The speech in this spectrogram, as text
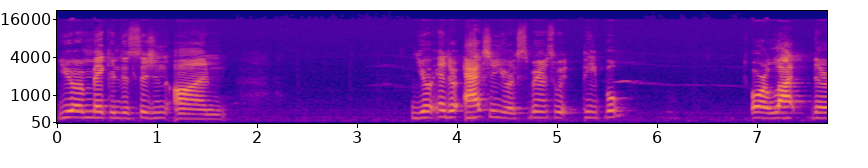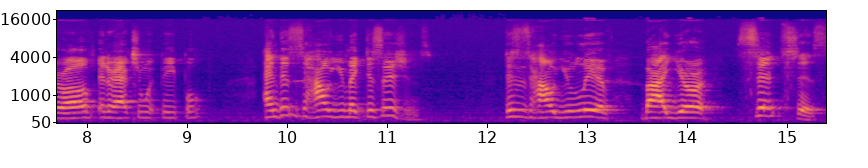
You're making decisions on your interaction, your experience with people, or a lack thereof interaction with people. And this is how you make decisions. This is how you live by your senses.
